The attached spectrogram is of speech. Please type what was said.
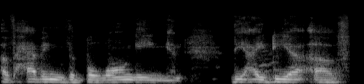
of having the belonging and the idea of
